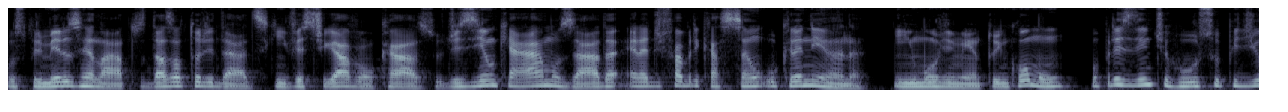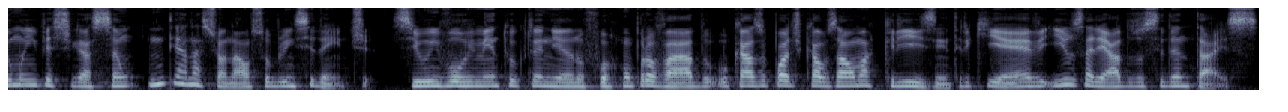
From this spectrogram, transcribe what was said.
Os primeiros relatos das autoridades que investigavam o caso diziam que a arma usada era de fabricação ucraniana. Em um movimento incomum, o presidente russo pediu uma investigação internacional sobre o incidente. Se o envolvimento ucraniano for comprovado, o caso pode causar uma crise entre Kiev e os aliados ocidentais.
